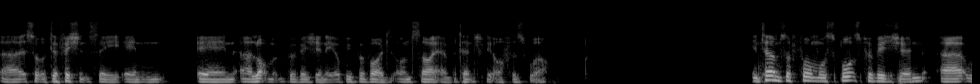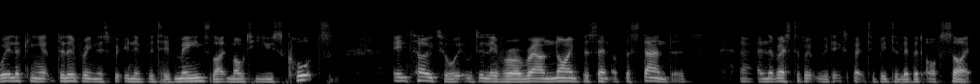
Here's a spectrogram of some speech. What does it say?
uh, sort of deficiency in in allotment provision. It'll be provided on site and potentially off as well. In terms of formal sports provision, uh, we're looking at delivering this through innovative means like multi-use courts. In total, it will deliver around 9% of the standards and the rest of it we'd expect to be delivered off-site.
